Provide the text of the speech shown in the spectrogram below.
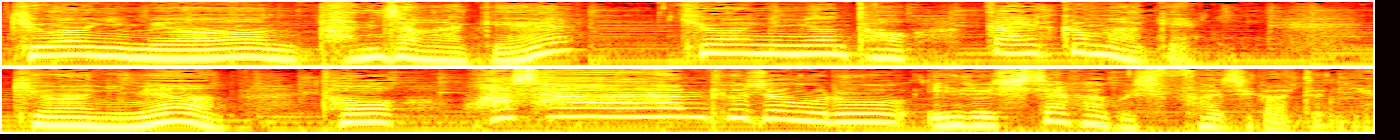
기왕이면 단정하게, 기왕이면 더 깔끔하게, 기왕이면 더 화사한 표정으로 일을 시작하고 싶어지거든요.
